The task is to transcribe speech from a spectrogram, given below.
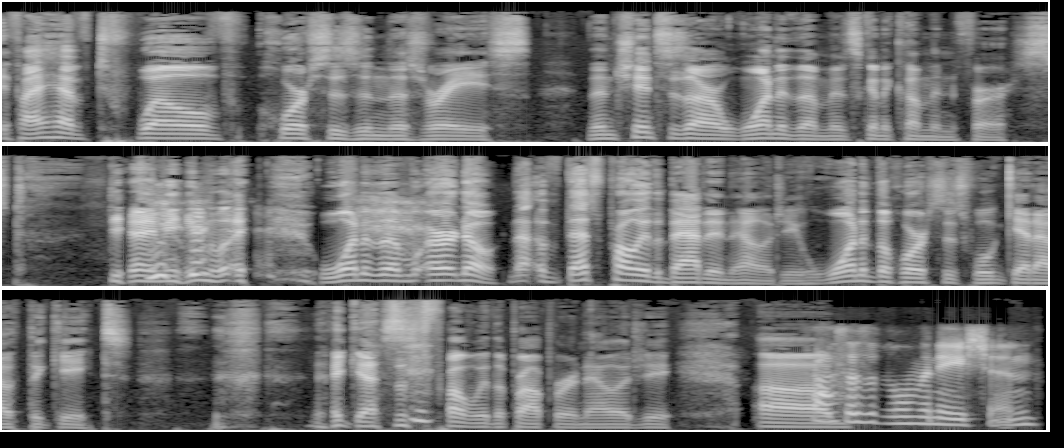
if I have twelve horses in this race, then chances are one of them is going to come in first. you know what I mean? Like one of them, or no, not, that's probably the bad analogy. One of the horses will get out the gate. I guess is probably the proper analogy. Um, Process of elimination.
